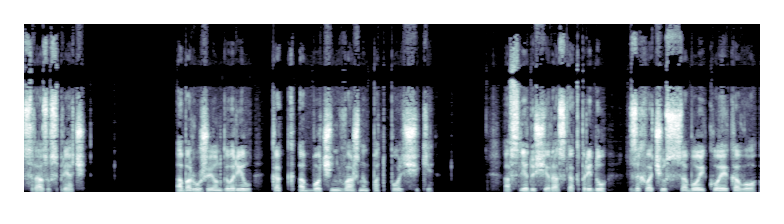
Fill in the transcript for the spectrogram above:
сразу спрячь. Об оружии он говорил, как об очень важном подпольщике. А в следующий раз, как приду, захвачу с собой кое-кого.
